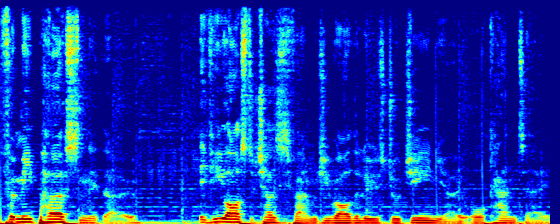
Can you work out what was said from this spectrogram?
for me personally, though, if you asked a Chelsea fan, would you rather lose Jorginho or Kante?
